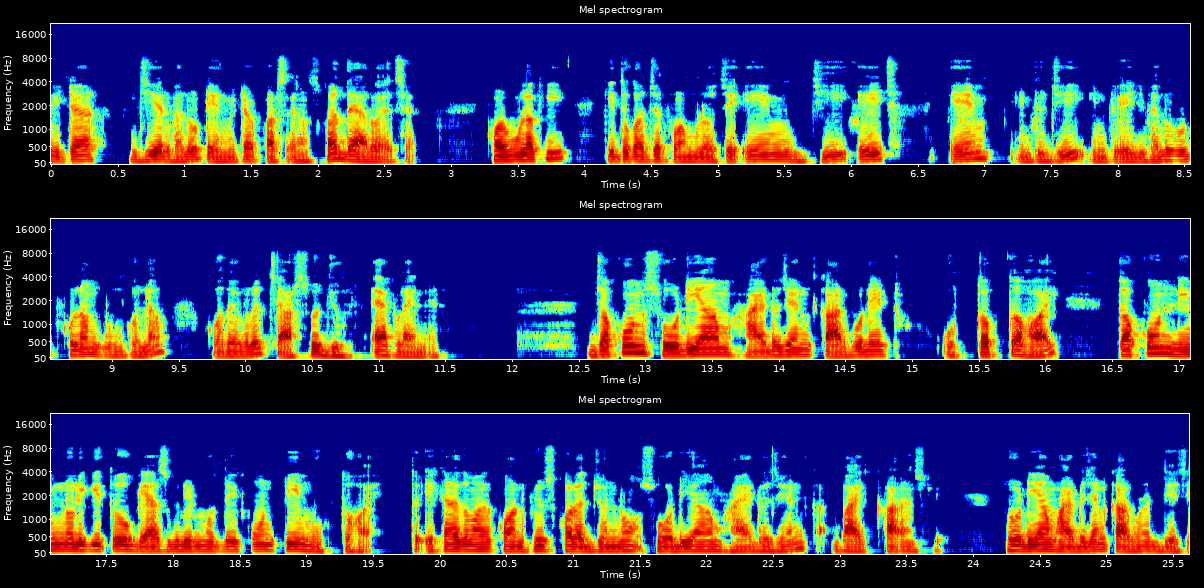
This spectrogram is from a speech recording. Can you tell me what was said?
মিটার জি এর value ten metre per second square দেওয়া রয়েছে। ফর্মুলা কি? কৃতকার্যের ফর্মুলা হচ্ছে M G H M into G into H value root করলাম, গুণ করলাম। কত হয়ে গেল? চারশো জুল, এক লাইনের। যখন সোডিয়াম হাইড্রোজেন কার্বনেট উত্তপ্ত হয়, তখন নিম্নলিখিত গ্যাসগুলির মধ্যে কোনটি মুক্ত হয়? তো এখানে তোমাকে কনফিউজ করার জন্য sodium hydrogen by sodium hydrogen carbonate দিয়েছে।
